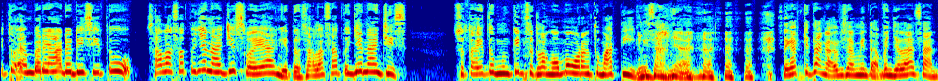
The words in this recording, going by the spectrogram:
itu ember yang ada di situ salah satunya najis loh ya gitu, salah satunya najis. Setelah itu mungkin setelah ngomong orang itu mati misalnya. Sehingga kita nggak bisa minta penjelasan.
